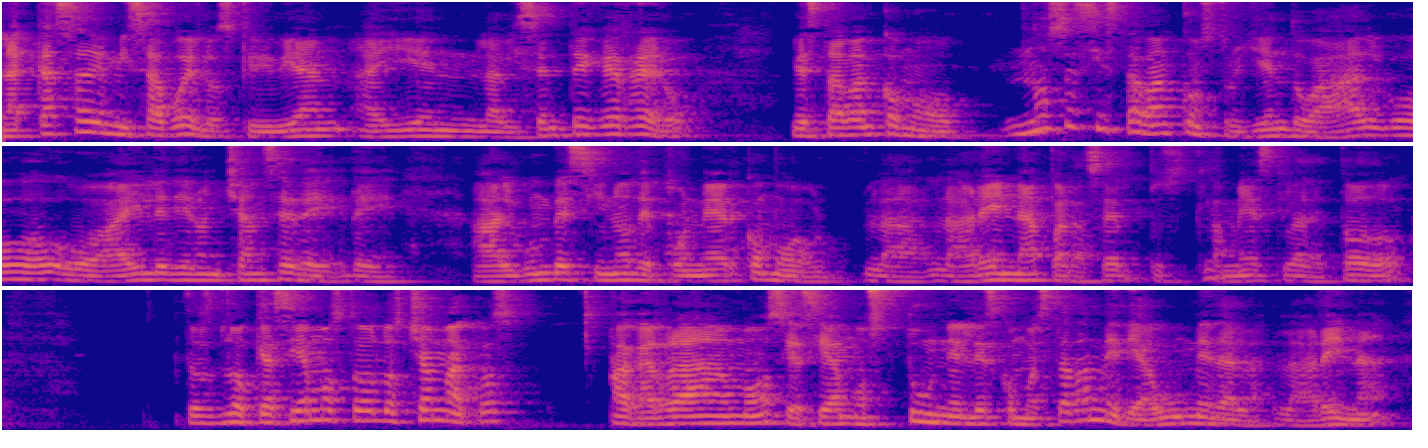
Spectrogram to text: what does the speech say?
la casa de mis abuelos que vivían ahí en la Vicente Guerrero, estaban como, no sé si estaban construyendo algo o ahí le dieron chance de, de a algún vecino de poner como la, arena para hacer pues, la mezcla de todo. Entonces lo que hacíamos todos los chamacos, agarrábamos y hacíamos túneles, como estaba media húmeda la, la arena,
